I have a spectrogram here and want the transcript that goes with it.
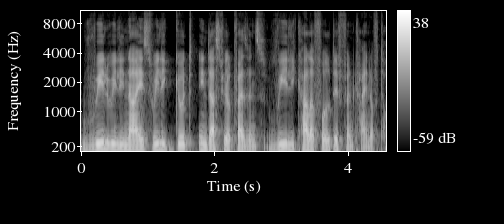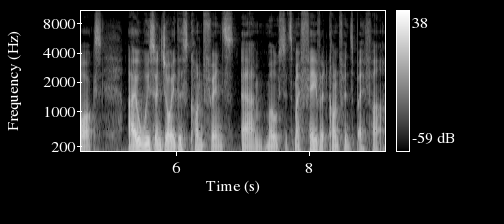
Really, really nice, really good industrial presence, really colorful, different kind of talks. I always enjoy this conference um, most. It's my favorite conference by far.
